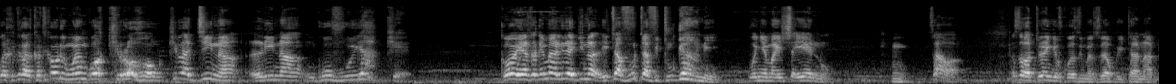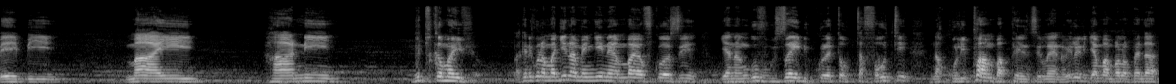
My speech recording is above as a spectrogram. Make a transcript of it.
Katika, katika ulimwengu wa kiroho kila jina lina nguvu yake. Kwa hiyo inategemea lile jina litavuta vitu gani kwenye maisha yenu. Hmm, sawa. Sasa watu wengi of course wamezoea kuitana baby, mai, hani, vitu kama hivyo, lakini kuna majina mengine ambayo of course yana nguvu zaidi kuleta utofauti na kulipamba penzi lenu. Hili ni jambo ambalo napenda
